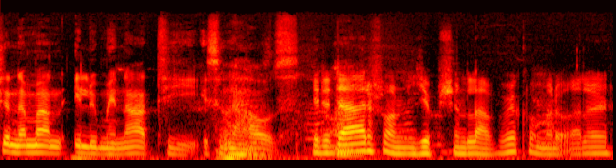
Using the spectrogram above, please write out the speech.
känner man Illuminati is in the Ja. house. Är det därifrån Egyptian Lover kommer då eller?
